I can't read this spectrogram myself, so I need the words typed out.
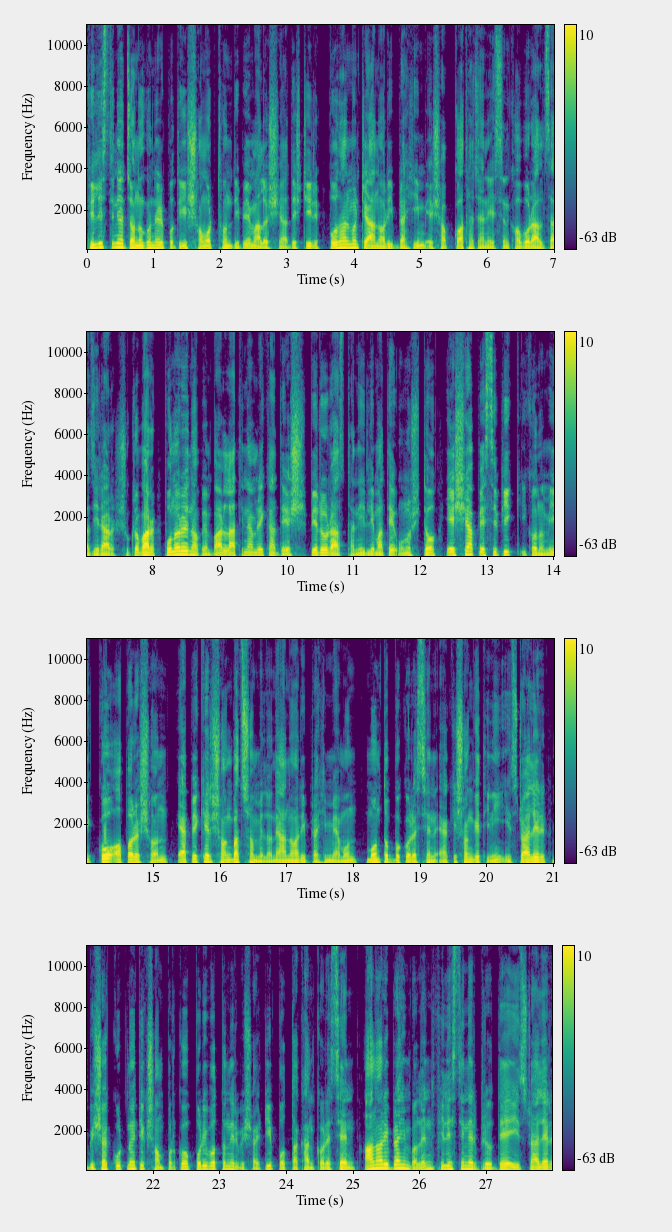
ফিলিস্তিনের জনগণের প্রতি সমর্থন দিবে মালয়েশিয়া দেশটির। প্রধানমন্ত্রী আনোয়ার ইব্রাহিম এসব কথা জানিয়েছেন খবর আল জাজিরার। শুক্রবার পনেরোই নভেম্বর লাতিন আমেরিকা দেশ পেরো রাজধানী লিমাতে অনুষ্ঠিত এশিয়া প্যাসিফিক ইকোনমিক কো অপারেশন অ্যাপেকের সংবাদ সম্মেলনে আনোয়ার ইব্রাহিম এমন মন্তব্য করেছেন। একই সঙ্গে তিনি ইসরায়েলের বিষয় কূটনৈতিক সম্পর্ক পরিবর্তনের বিষয়টি প্রত্যাখ্যান করেছেন। আনোয়ার ইব্রাহিম বলেন, ফিলিস্তিনের বিরুদ্ধে ইসরায়েলের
